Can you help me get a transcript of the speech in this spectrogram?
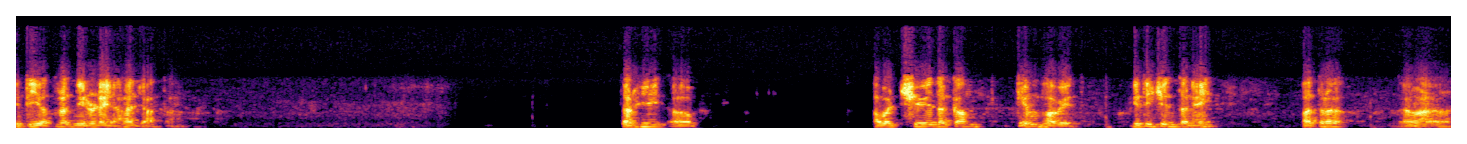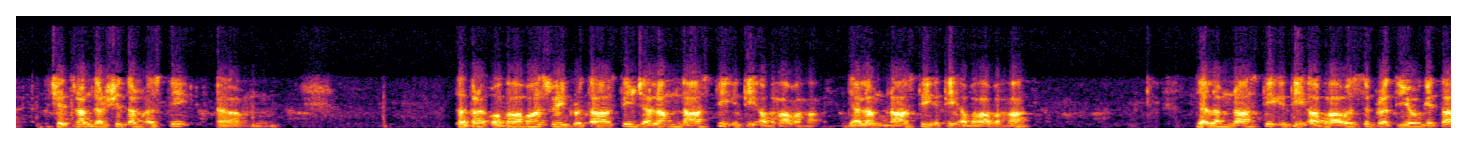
इति अत्र निर्णयः जातः। तर्हि अवच्छेदकं किं भवेत् इति चिन्तने अत्र चित्रं दर्शितम् अस्ति तत्र अभावः स्वीकृतः अस्ति, जलं नास्ति इति अभावः। जलं नास्ति इति अभावः। जलं नास्ति इति अभावस्य प्रतियोगिता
